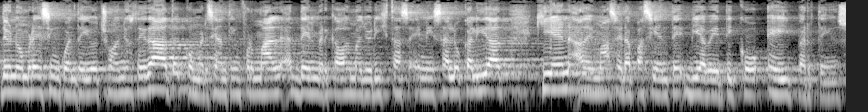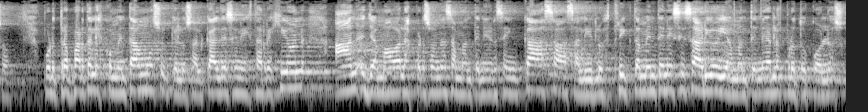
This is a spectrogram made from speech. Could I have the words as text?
de un hombre de 58 años de edad, comerciante informal del mercado de mayoristas en esa localidad, quien además era paciente diabético e hipertenso. Por otra parte, les comentamos que los alcaldes en esta región han llamado a las personas a mantenerse en casa, a salir lo estrictamente necesario y a mantener los protocolos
